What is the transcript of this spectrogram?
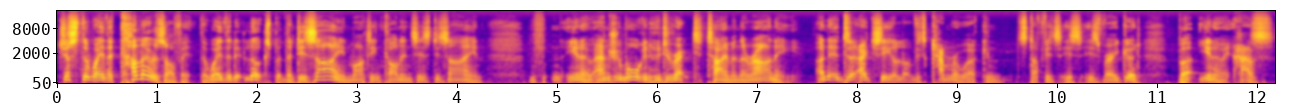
just the way the colours of it, the way that it looks, but the design, Martin Collins' design. You know, Andrew Morgan, who directed Time and the Rani. And it, actually, a lot of his camera work and stuff is, is, is very good. But, you know, it has,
